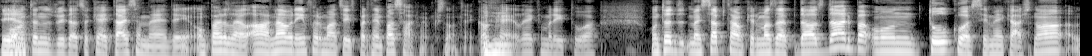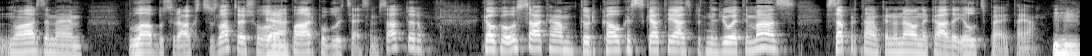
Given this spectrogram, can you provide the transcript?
Jā. Un tad mums bija tāds, ok, taisa mēdīja, un paralēli, ah, nav arī informācijas par tiem pasākumiem, kas notiek. Ok, mm -hmm. liekam arī to. Un tad mēs sapratām, ka ir mazliet daudz darba un tulkosim vienkārši no, no ārzemēm labus rakstus uz latviešu valodu, pārpublicēsim saturu. Kaut ko uzsākām, tur kaut kas skatījās, bet nu ļoti maz. Sapratām, ka nu nav nekāda ilgspēja tajā. Mm -hmm.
